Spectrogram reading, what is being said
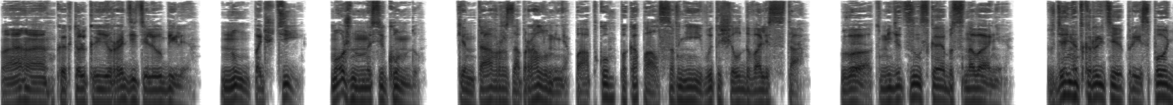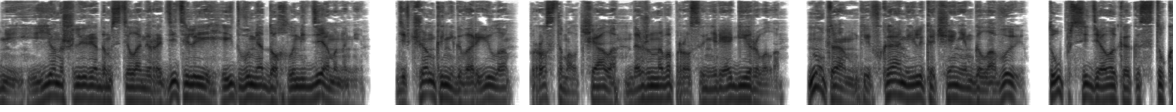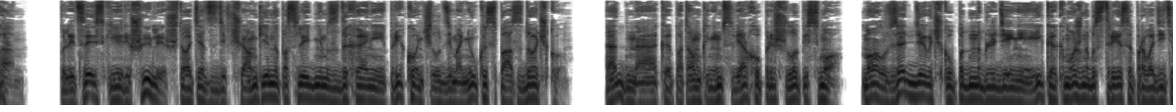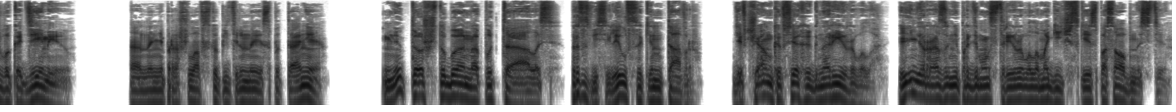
«Ага, как только ее родители убили. Ну, почти. Можно на секунду?» Кентавр забрал у меня папку, покопался в ней и вытащил два листа. «Вот, медицинское обоснование. В день открытия преисподней ее нашли рядом с телами родителей и двумя дохлыми демонами. Девчонка не говорила, просто молчала, даже на вопросы не реагировала. Ну там, кивками или качанием головы. Туп сидела, как истукан. Полицейские решили, что отец девчонки на последнем вздыхании прикончил демонюк и спас дочку. Однако потом к ним сверху пришло письмо, мол, взять девочку под наблюдение и как можно быстрее сопроводить в академию. Она не прошла вступительные испытания? Не то чтобы она пыталась, развеселился кентавр. Девчонка всех игнорировала, и ни разу не продемонстрировала магические способности.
